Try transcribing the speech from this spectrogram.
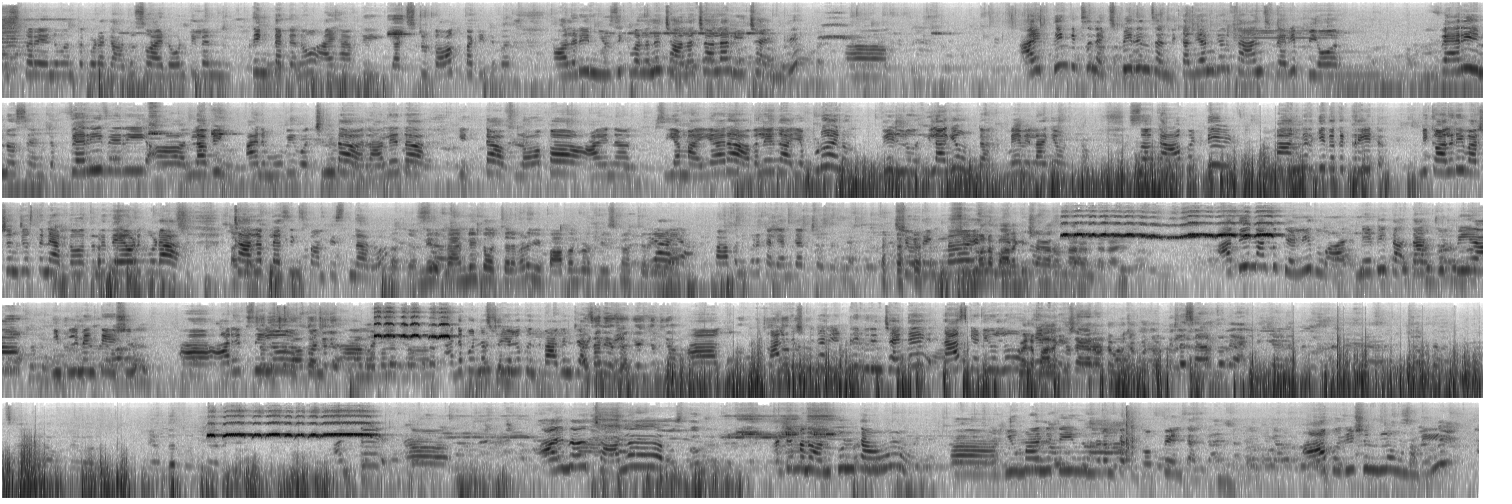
ఇస్కర్ ఏను అంత కూడా కాదు. So I don't even think that no I have the guts to talk but it already music వల్లనే చాలా చాలా రీచ్ అయింది. I think it's an experience అండి. కళ్యాణ్ గారి fans very pure very innocent very very loving ఆయన movie వచ్చిందా రాలేదా హిట్టా ఫ్లాపా? ఆయన సీఎం అయ్యారా అవలేదా ఎప్పుడూ ఆయన వీళ్ళు ఇలాగే ఉంటారు. మేము ఇలాగే ఉంటాం. సో కాబట్టి మా అందరికి ఇది ఒక ట్రీట్ మీకు ఆల్రెడీ వర్షం చూస్తేనే అర్థమవుతుంది. దేవుడు కూడా చాలా బ్లెస్సింగ్స్ పంపిస్తున్నారు. మీరు ఫ్యామిలీతో వచ్చారా మేడం? మీ పాపను కూడా తీసుకొని వచ్చారు పాపని కూడా కళ్యాణ్ గారు చూడండి. షూటింగ్లో బాలకృష్ణ గారు ఉన్నారంటారా అది నాకు తెలీదు. Maybe that could be implementation ఆర్ఎఫ్సిలో కొంత అన్నపూర్ణ స్టూడియోలో కొంత భాగం జరిగింది. బాలకృష్ణ గారి ఎంట్రీ గురించి అయితే నా స్కెడ్యూల్లో ఒకవేళ బాలకృష్ణ గారు ఉంటే ఊచకోతూ ఉంటారు అంటే ఆ, ఆయన చాలా అంటే మనం అనుకుంటాము హ్యూమానిటీ ఉండడం పెద్ద గొప్ప ఏంటంటే ఆ పొజిషన్లో ఉండి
